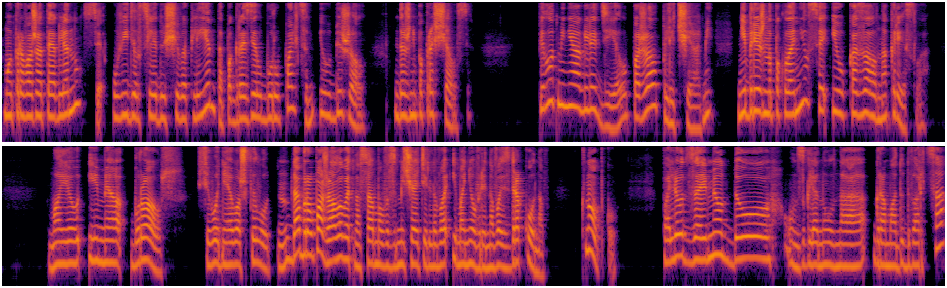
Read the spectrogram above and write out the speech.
Мой провожатый оглянулся, увидел следующего клиента, погрозил Буру пальцем и убежал. Даже не попрощался. Пилот меня оглядел, пожал плечами небрежно поклонился и указал на кресло. «Мое имя Браус. Сегодня я ваш пилот. Добро пожаловать на самого замечательного и маневренного из драконов. Кнопку. Полет займет до...» Он взглянул на громаду дворца,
